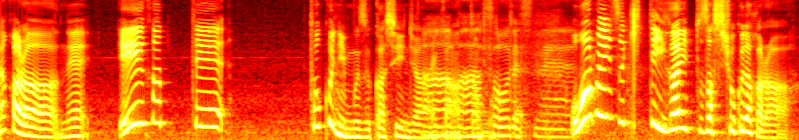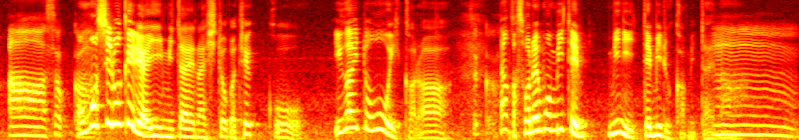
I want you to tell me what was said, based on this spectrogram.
だからね映画って特に難しいんじゃないかなと思って、あそうですね。お笑い好きって意外と雑食だからああそっか。面白けりゃいいみたいな人が結構意外と多いからなんかそれも見て見に行ってみるかみたいうな、ん。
